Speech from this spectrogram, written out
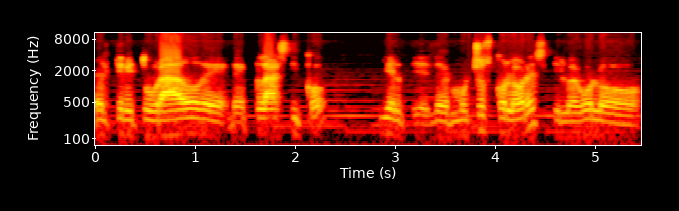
el triturado de, plástico y el, de muchos colores y luego lo,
